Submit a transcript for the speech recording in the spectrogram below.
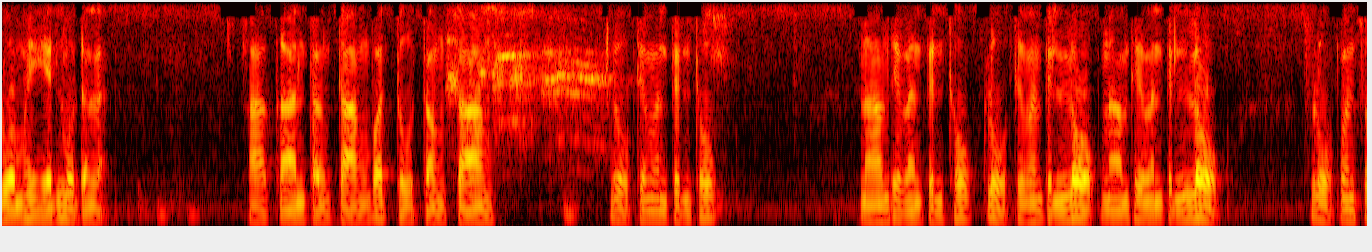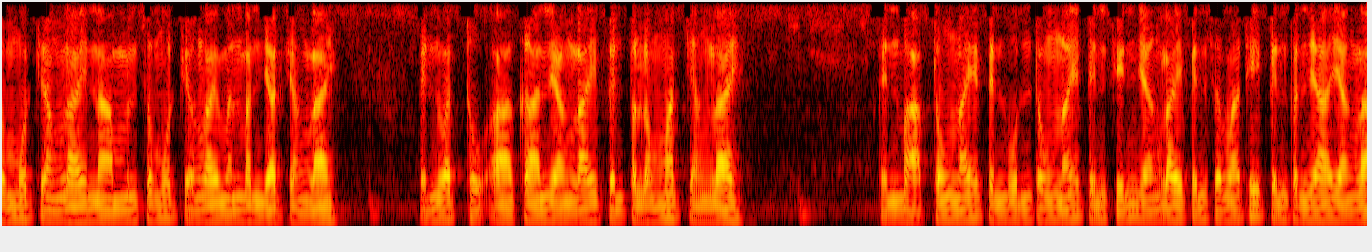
รวมให้เห็นหมดนั่นแหละอาการต่างๆ วัตถุต่างๆ โลกที่มันเป็นทุกข์นามที่มันเป็นทุกข์โลกที่มันเป็นโลก นามที่มันเป็นโลกโลกมันสมมุติอย่างไร นามมันสมมุติอย่างไร มันบัญญัติอย่างไร เป็นวัตถุอาการอย่างไร เป็นปรมัตอย่างไร เป็นบาปตรงไหน เป็นบุญตรงไหน เป็นศีลอย่างไร เป็นสมาธิเป็นปัญญาอย่างไร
